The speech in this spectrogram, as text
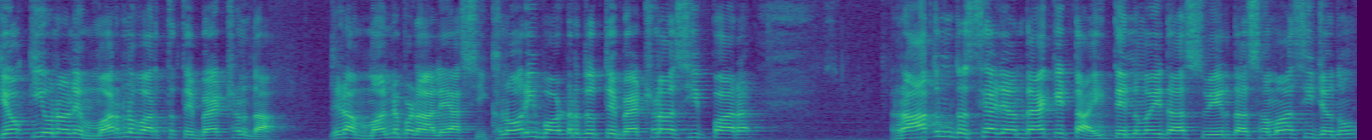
ਕਿਉਂਕਿ ਉਹਨਾਂ ਨੇ ਮਰਨ ਵਰਤ ਤੇ ਬੈਠਣ ਦਾ ਜਿਹੜਾ ਮਨ ਬਣਾ ਲਿਆ ਸੀ। ਖਨੌਰੀ ਬਾਰਡਰ ਦੇ ਉੱਤੇ ਬੈਠਣਾ ਸੀ, ਪਰ ਰਾਤ ਨੂੰ ਦੱਸਿਆ ਜਾਂਦਾ ਹੈ ਕਿ 2:30 ਵਜੇ ਦਾ ਸਵੇਰ ਦਾ ਸਮਾਂ ਸੀ ਜਦੋਂ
